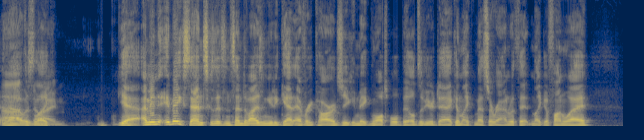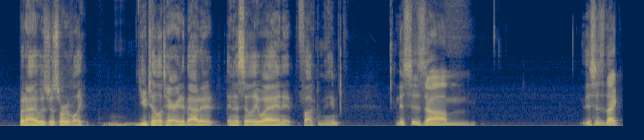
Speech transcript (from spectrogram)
And Ah, I was like, yeah, I mean, it makes sense because it's incentivizing you to get every card so you can make multiple builds of your deck and like mess around with it in like a fun way. But I was just sort of like utilitarian about it in a silly way and it fucked me. this is um, this is like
